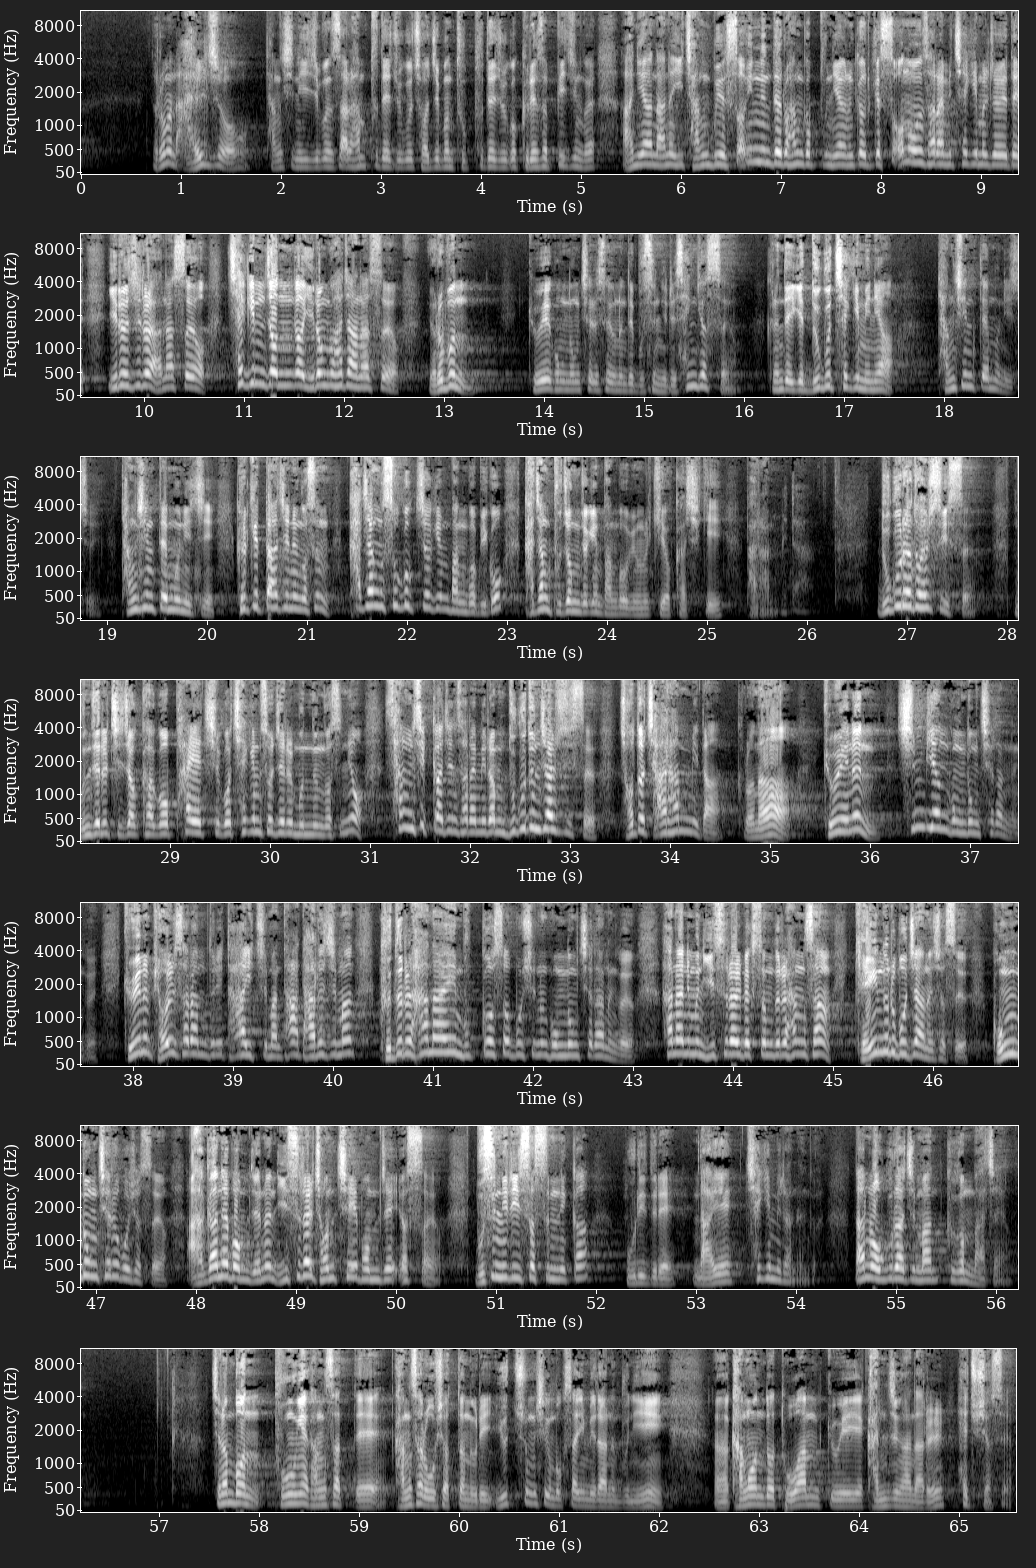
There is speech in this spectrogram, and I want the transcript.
여러분 알죠? 당신이 이 집은 쌀 한 푸대 주고 저 집은 두 푸대 주고 그래서 삐진 거야? 아니야 나는 이 장부에 써 있는 대로 한 것뿐이야. 그러니까 그렇게 써놓은 사람이 책임을 져야 돼. 이러지를 않았어요. 책임 전가 이런 거 하지 않았어요. 여러분 교회 공동체를 세우는데 무슨 일이 생겼어요. 그런데 이게 누구 책임이냐? 당신 때문이지. 당신 때문이지. 그렇게 따지는 것은 가장 소극적인 방법이고 가장 부정적인 방법임을 기억하시기 바랍니다. 누구라도 할 수 있어요. 문제를 지적하고 파헤치고 책임 소재를 묻는 것은요, 상식 가진 사람이라면 누구든지 할 수 있어요. 저도 잘 합니다. 그러나 교회는 신비한 공동체라는 거예요. 교회는 별 사람들이 다 있지만 다 다르지만 그들을 하나에 묶어서 보시는 공동체라는 거예요. 하나님은 이스라엘 백성들을 항상 개인으로 보지 않으셨어요. 공동체로 보셨어요. 아간의 범죄는 이스라엘 전체의 범죄였어요. 무슨 일이 있었습니까? 우리들의 나의 책임이라는 거예요. 나는 억울하지만 그건 맞아요. 지난번 부흥의 강사 때 강사로 오셨던 우리 유충식 목사님이라는 분이 어, 강원도 도암교회의 간증 하나를 해주셨어요.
